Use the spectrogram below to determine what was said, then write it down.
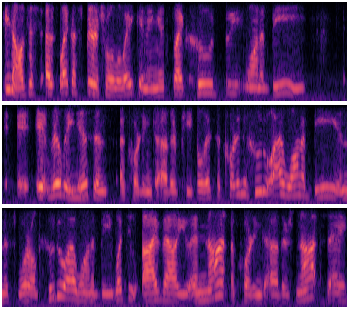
You know, just a, like a spiritual awakening. It's like, who do you want to be? It, it really mm. isn't according to other people. It's according to who do I want to be in this world? Who do I want to be? What do I value? And not according to others. Not say,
